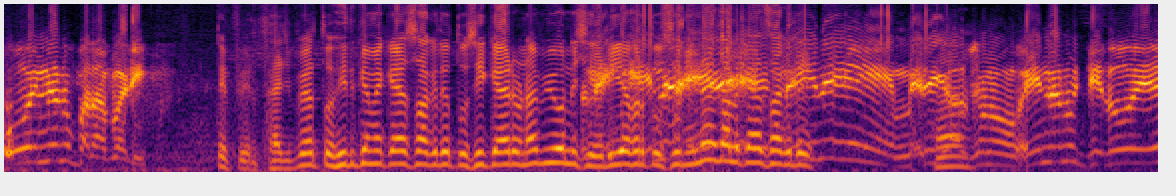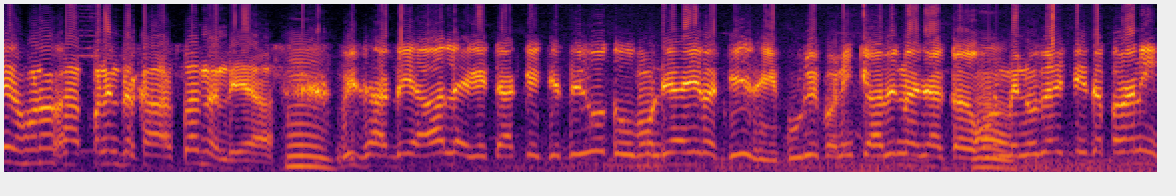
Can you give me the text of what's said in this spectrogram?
ਉਹ ਇਹਨਾਂ ਨੂੰ ਪਤਾ ਭਾਜੀ ਤੇ ਫਿਰ ਫੈਜ ਪਿਆ ਤੁਸੀਂ ਕਿਵੇਂ ਕਹਿ ਸਕਦੇ ਹੋ ਤੁਸੀਂ ਕਹਿ ਰਹੇ ਹੋ ਨਾ ਵੀ ਉਹ ਨਸ਼ੇੜੀ ਆ ਫਿਰ ਤੁਸੀਂ ਨਹੀਂ ਨਾ ਇਹ ਗੱਲ ਕਹਿ ਸਕਦੇ ਨਹੀਂ ਨਹੀਂ ਮੇਰੀ ਗੱਲ ਸੁਣੋ ਇਹਨਾਂ ਨੂੰ ਜਦੋਂ ਇਹ ਹੁਣ ਆਪਣੇ ਦਰਖਾਸਤਾਂ ਦਿੰਦੇ ਆ ਹੂੰ। ਵੀ ਸਾਡੇ ਆਹ ਲੈ ਕੇ ਚੱਕ ਕੇ ਜਿੱਦੇ ਉਹ ਦੋ ਮੁੰਡੇ ਆਏ ਰੱਖੇ ਸੀ ਪੂਰੇ ਪਾਣੀ ਚਾਹ ਦੇ ਨਾ ਜਾ ਕੇ। ਹੁਣ ਮੈਨੂੰ ਤਾਂ ਇਹ ਚੀਜ਼ ਦਾ ਪਤਾ ਨਹੀਂ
